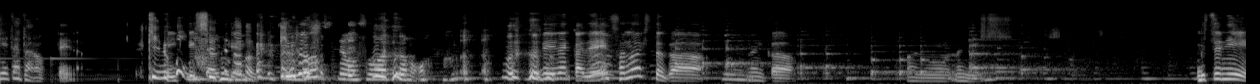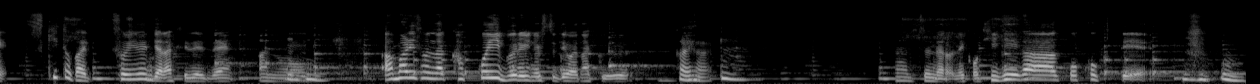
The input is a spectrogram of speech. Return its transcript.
えただろ」みたいな。昨日教えただろ。どうして教わったの？でなんかね その人がうん。なんかあの何？別に好きとかそういうんじゃなくて全然あの、うん。あまりそんなかっこいい部類の人ではなくはいはい。うんなんつうんだろうね。こうひげがこう濃くてうん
